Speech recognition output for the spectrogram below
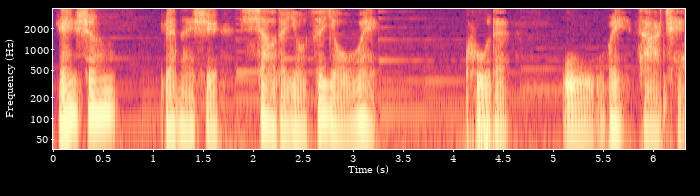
人生原来是笑得有滋有味，哭得五味杂陈。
